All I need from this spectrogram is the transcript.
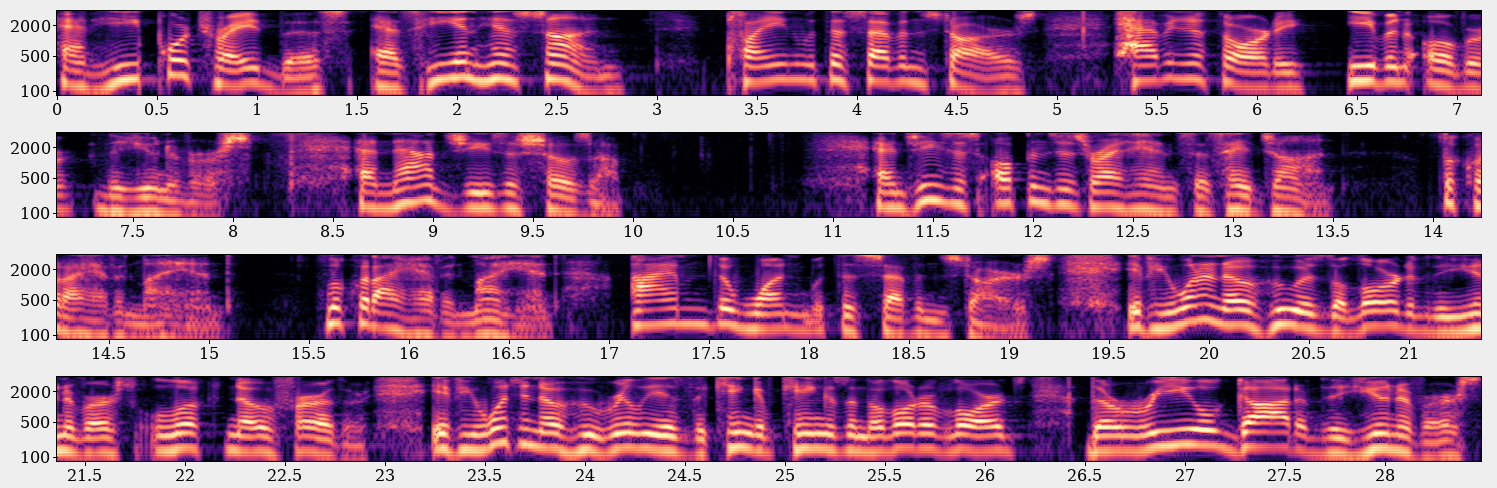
And he portrayed this as he and his son playing with the seven stars, having authority even over the universe. And now Jesus shows up. And Jesus opens his right hand and says, Hey, John, look what I have in my hand. Look what I have in my hand. I'm the one with the seven stars. If you want to know who is the Lord of the universe, look no further. If you want to know who really is the King of kings and the Lord of lords, the real God of the universe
